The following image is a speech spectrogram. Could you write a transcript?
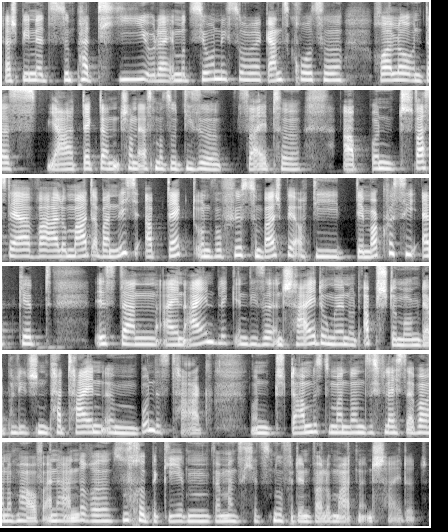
Da spielen jetzt Sympathie oder Emotionen nicht so eine ganz große Rolle und das ja deckt dann schon erstmal so diese Seite ab. Und was der Wahlomat aber nicht abdeckt und wofür es zum Beispiel auch die Democracy App gibt, ist dann ein Einblick in diese Entscheidungen und Abstimmungen der politischen Parteien im Bundestag. Und da müsste man dann sich vielleicht selber nochmal auf eine andere Suche begeben, wenn man sich jetzt nur für den Wahlomaten entscheidet.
